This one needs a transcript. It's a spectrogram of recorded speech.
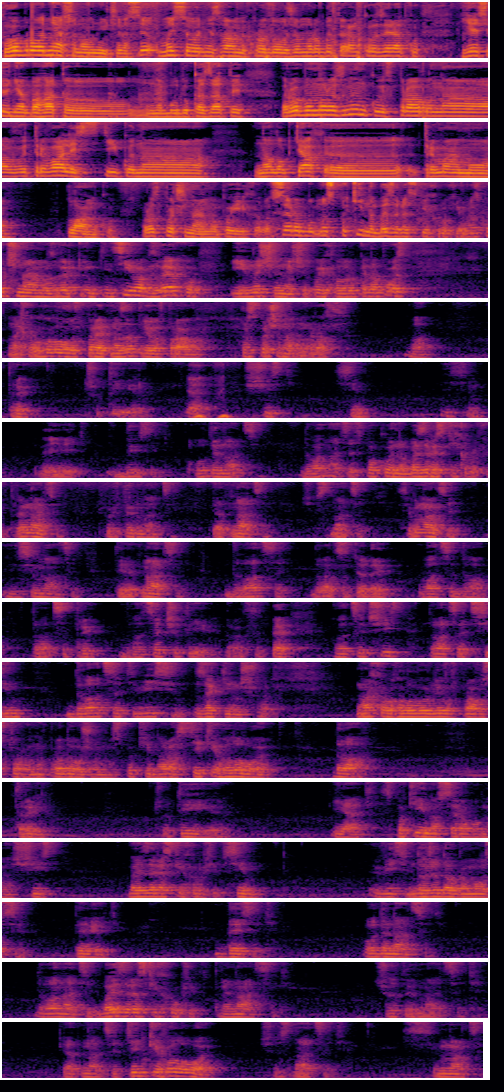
Доброго дня, шановні учні. Ми сьогодні з вами продовжуємо робити ранкову зарядку. Я сьогодні багато не буду казати. Робимо розминку і вправу на витривалість, стійко на, на локтях е, тримаємо планку. Розпочинаємо, поїхали. Все робимо спокійно, без різких рухів. Розпочинаємо з верхніх кінцівок, зверху і нижче нижче. Поїхали руки на. Нахил голову вперед, назад, ліво, вправо. Розпочинаємо. Раз, два, три, чотири, п'ять, шість, сім, вісім, дев'ять, десять, одинадцять, дванадцять. Спокійно, без різких рухів. Тринадцять, чотирнадцять, п'ятнадцять, шістнадцять, сімнадцять, вісімнадцять, дев'ятнадцять, двадцять, двадцять один, двадцять два, двадцять три, двадцять чотири, двадцять п'ять, двадцять шість, двадцять сім, двадцять вісім. Закінчили. Нахил головою вліво в праву сторону. Продовжуємо. Спокійно. Раз. Тільки головою. Два. Три. Чотири. П'ять. Спокійно все робимо. Шість. Без різких рухів. Сім. Вісім. Дуже добре. Молодці. Дев'ять. Десять. Одинадцять. Дванадцять. Без різких рухів. Тринадцять. Чотирнадцять. П'ятнадцять. Тільки головою. Шістнадцять. 17,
